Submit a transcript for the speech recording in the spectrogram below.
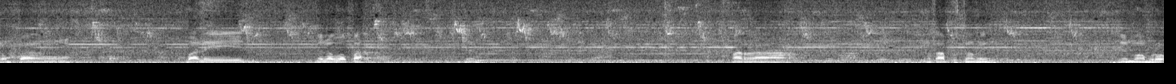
Mayroon pang bali dalawa pa. Yan. Para matapos na rin. Yan mga bro.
